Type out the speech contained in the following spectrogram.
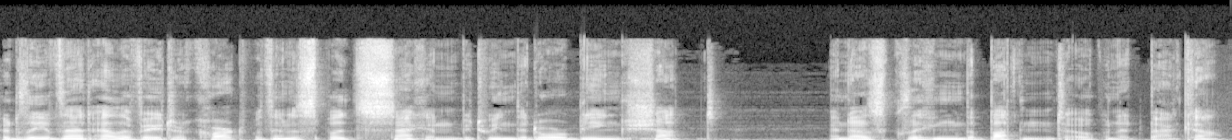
could leave that elevator cart within a split second between the door being shut and us clicking the button to open it back up.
